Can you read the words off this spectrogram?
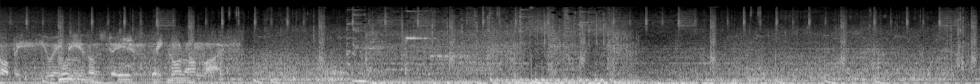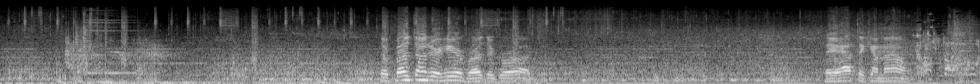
Copy. UAV is on station. Recon online. They're both under here, bro. The garage. They have to come out. Hostile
